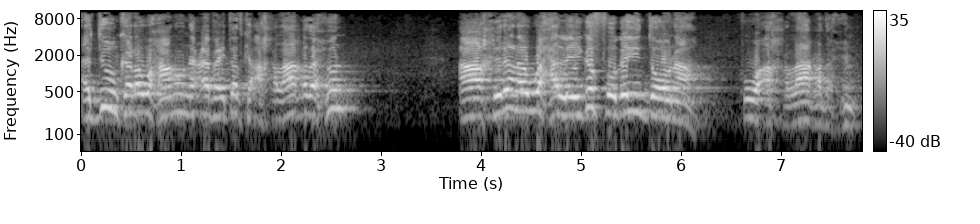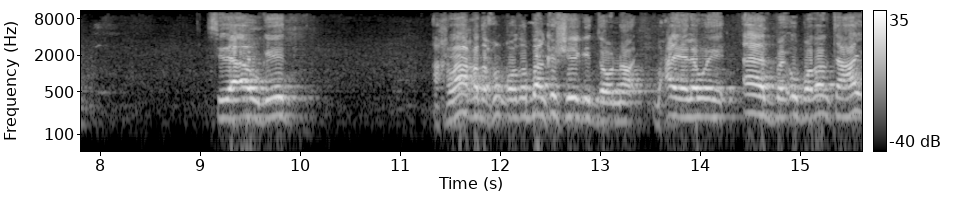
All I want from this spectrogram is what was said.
adduunkana waxaan u necabhay dadka akhlaaqda xun aakhirana waxaa layga fogeyn doonaa kuwa akhlaaqda xun. Sidaa awgeed akhlaaqda xun qodobaan ka sheegi doonaa. Maxaa yeele way aada bay u badan tahay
